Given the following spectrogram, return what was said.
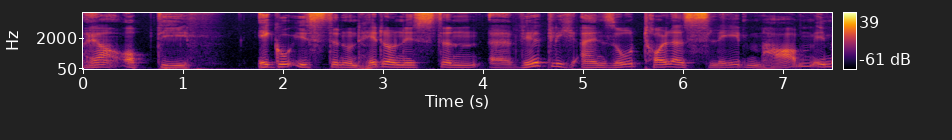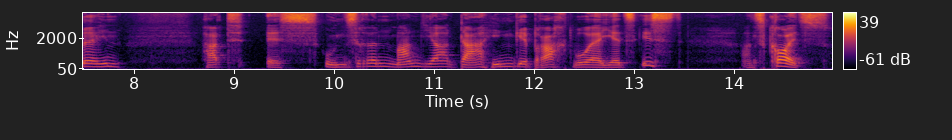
Naja, ob die Egoisten und Hedonisten äh, wirklich ein so tolles Leben haben, immerhin hat es unseren Mann ja dahin gebracht, wo er jetzt ist, ans Kreuz.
